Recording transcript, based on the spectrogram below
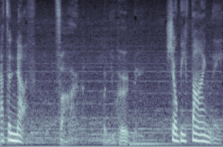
that's enough. Fine. But you heard me. She'll be fine, Lee.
